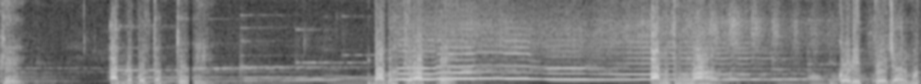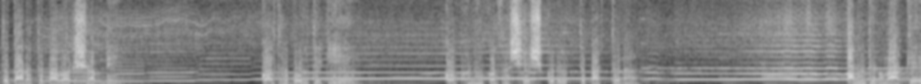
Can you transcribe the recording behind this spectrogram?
মাকে আমরা বলতাম, তুমি, বাবাকে আপনি, আমাদের মা, গরিব প্রজার মতো দাঁড়াতো বাবার সামনে কথা বলতে গিয়ে কখনো কথা শেষ করে উঠতে পারত না। আমাদের মাকে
